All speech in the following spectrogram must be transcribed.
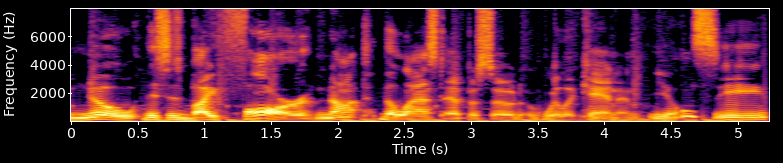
no, this is by far not the last episode of Will It Canon. You'll see.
